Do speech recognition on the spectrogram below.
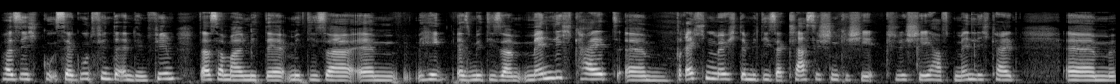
was ich sehr gut finde in dem Film, dass er mal mit der, mit dieser, ähm, also mit dieser Männlichkeit ähm, brechen möchte, mit dieser klassischen Klischee, klischeehaften Männlichkeit, ähm,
